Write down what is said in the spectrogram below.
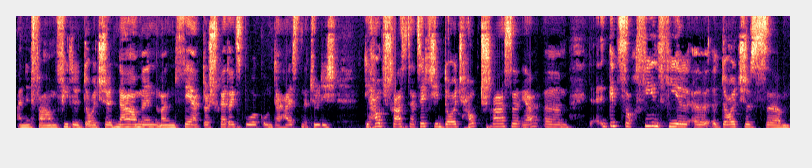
an den Farmen viele deutsche Namen. Man fährt durch Fredericksburg und da heißt natürlich die Hauptstraße tatsächlich in Deutsch Hauptstraße. Ja, ähm, gibt es doch viel, viel äh, deutsches. Ähm,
